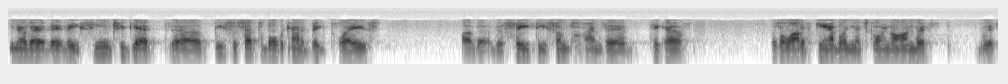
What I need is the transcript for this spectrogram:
you know, they they, they seem to get uh, be susceptible to kind of big plays. Uh, the the safety sometimes they take a there's a lot of gambling that's going on with with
